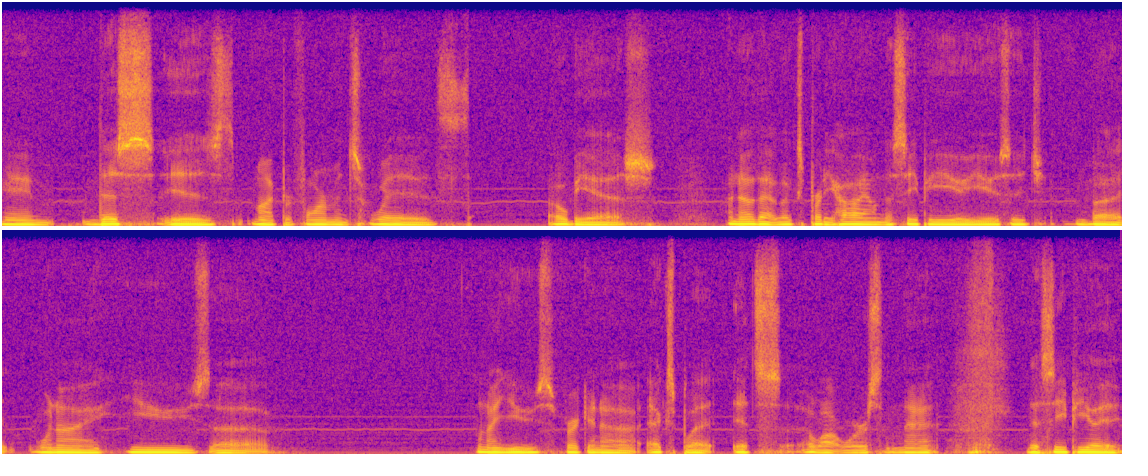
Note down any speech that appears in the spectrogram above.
and this is my performance with OBS. I know that looks pretty high on the CPU usage, but when I use uh, when I use freaking uh, XSplit, it's a lot worse than that. The CPU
